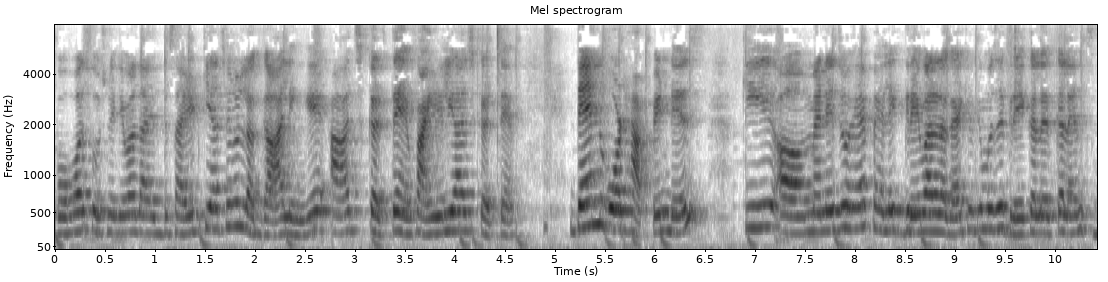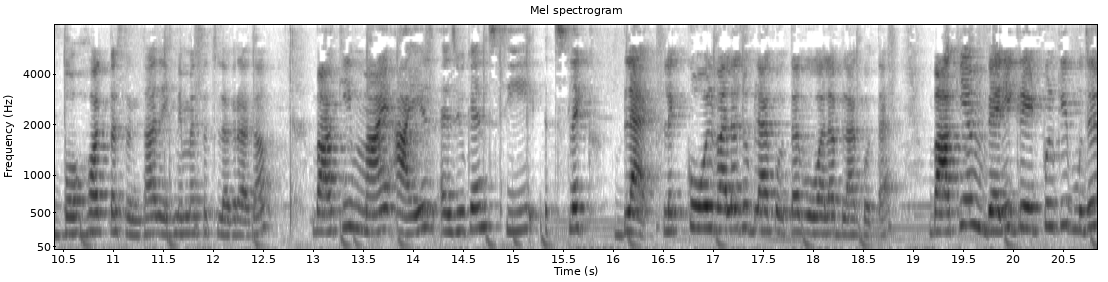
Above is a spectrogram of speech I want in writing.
बहुत सोचने के बाद आई डिसाइडेड किया चलो लगा लेंगे, आज करते हैं फाइनली आज करते हैं। देन वॉट हैपेंड इज़ कि uh, मैंने जो है पहले ग्रे वाला लगाया क्योंकि मुझे ग्रे कलर का लेंस बहुत पसंद था देखने में सच लग रहा था। बाकी my eyes as you can see it's like black like coal वाला जो ब्लैक होता है वो वाला ब्लैक होता है। बाकी आई एम वेरी ग्रेटफुल कि मुझे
